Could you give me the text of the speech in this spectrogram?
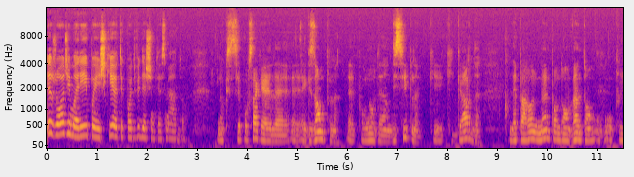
tie žodžiai Marijai paaiškėjo tik po 20 metų. Donc c'est pour ça qu'elle est exemple pour nous d'un disciple qui, qui garde les paroles même pendant 20 ans ou, ou plus,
